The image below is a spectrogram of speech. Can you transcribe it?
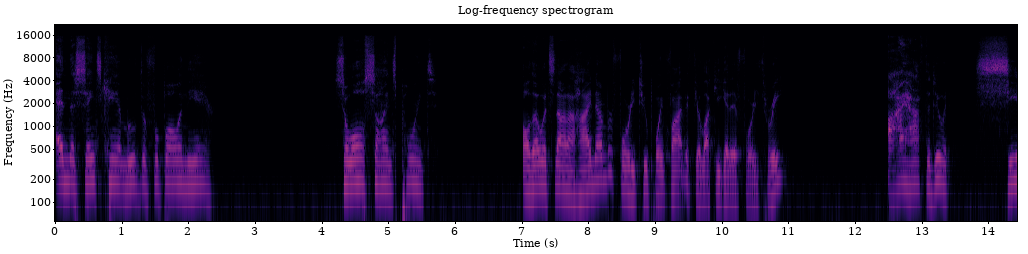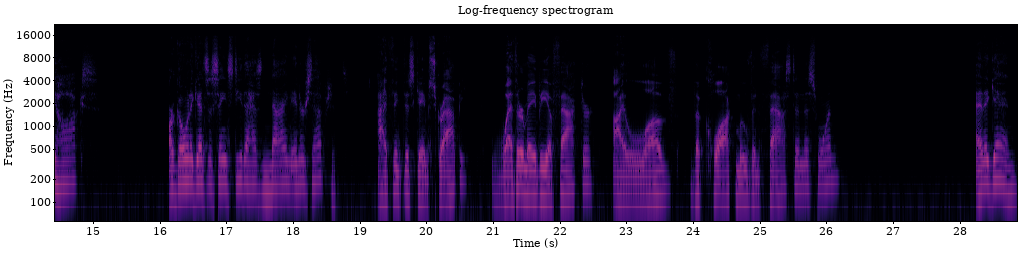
And the Saints can't move the football in the air. So all signs point. Although it's not a high number, 42.5, if you're lucky, get it at 43. I have to do it. Seahawks are going against a Saints D that has nine interceptions. I think this game's scrappy. Weather may be a factor. I love the clock moving fast in this one. And again,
